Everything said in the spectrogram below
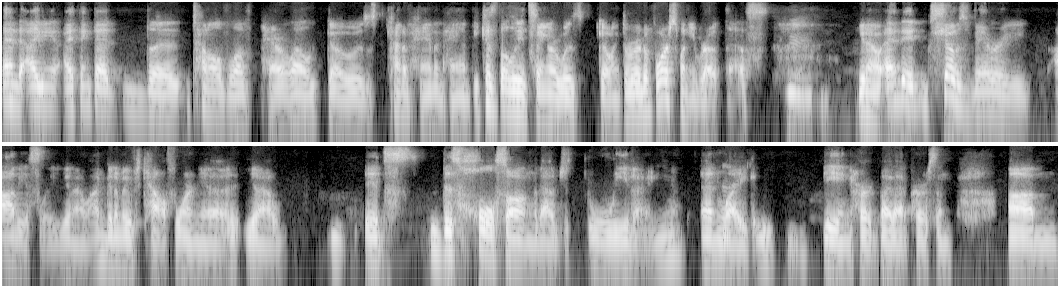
and I mean, I think that the Tunnel of Love parallel goes kind of hand in hand because the lead singer was going through a divorce when he wrote this. Hmm. You know, and it shows very obviously. You know, I'm going to move to California. You know, it's this whole song about just leaving and like being hurt by that person. Um,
